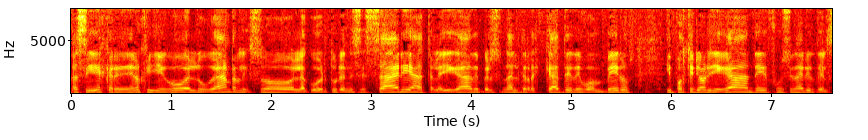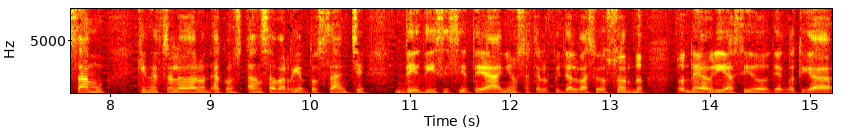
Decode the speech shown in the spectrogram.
Así es, Carabineros que llegó al lugar realizó la cobertura necesaria hasta la llegada de personal de rescate de bomberos y posterior llegada de funcionarios del SAMU, quienes trasladaron a Constanza Barrientos Sánchez, de 17 años, hasta el Hospital Base de Osorno, donde habría sido diagnosticada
